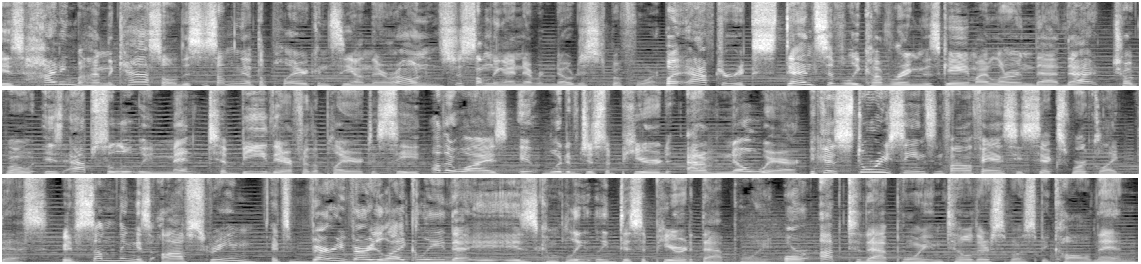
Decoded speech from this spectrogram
is hiding behind the castle. This is something that the player can see on their own. It's just something I never noticed before. But after extensively covering this game, I learned that that chocobo is absolutely meant to be there for the player to see. Otherwise, it would have just appeared out of nowhere because story scenes in Final Fantasy VI work like this. If something is off screen, it's very, very likely that it is completely disappeared at that point, or up to that point until they're supposed to be called in.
